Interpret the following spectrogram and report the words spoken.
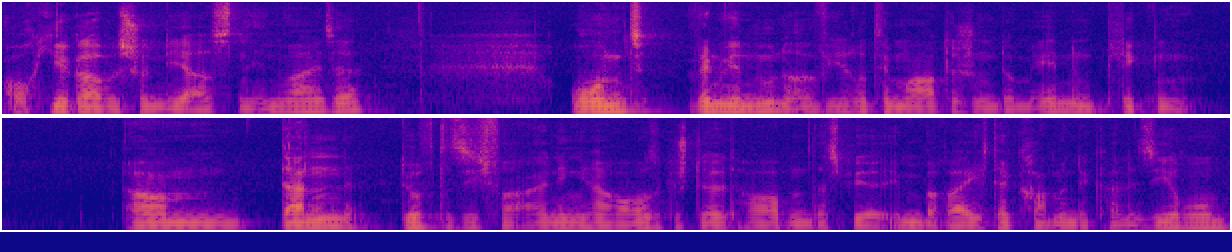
Auch hier gab es schon die ersten Hinweise. Und wenn wir nun auf ihre thematischen Domänen blicken, ähm, dann dürfte sich vor allen Dingen herausgestellt haben, dass wir im Bereich der Grammatikalisierung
